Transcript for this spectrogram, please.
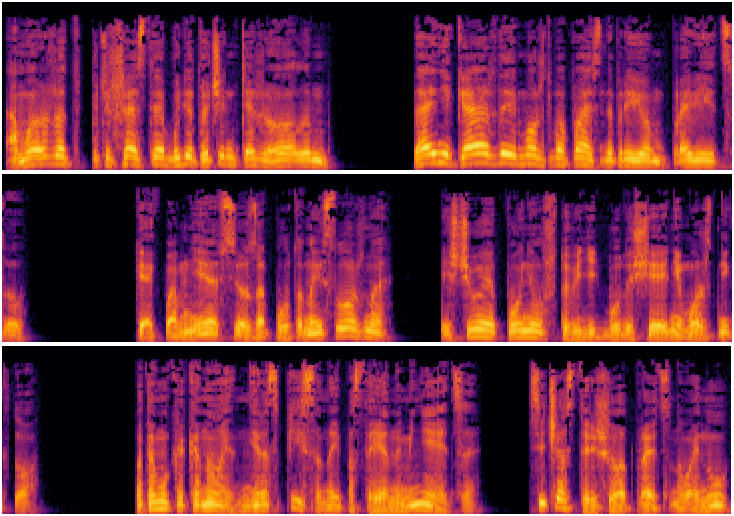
А может, путешествие будет очень тяжелым. Да и не каждый может попасть на прием к провидцу». Как по мне, все запутанно и сложно, из чего я понял, что видеть будущее не может никто потому как оно не расписано и постоянно меняется. Сейчас ты решил отправиться на войну,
